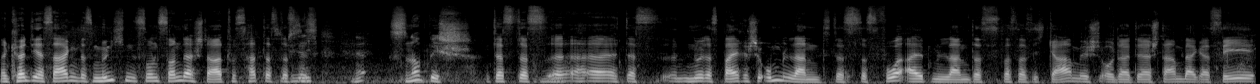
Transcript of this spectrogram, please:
man könnte ja sagen, dass München so einen Sonderstatus hat, dass das dieses nicht ne, snobbisch? dass das, äh, äh, das nur das bayerische Umland, das, das Voralpenland, das was weiß ich, Garmisch oder der Starnberger See,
